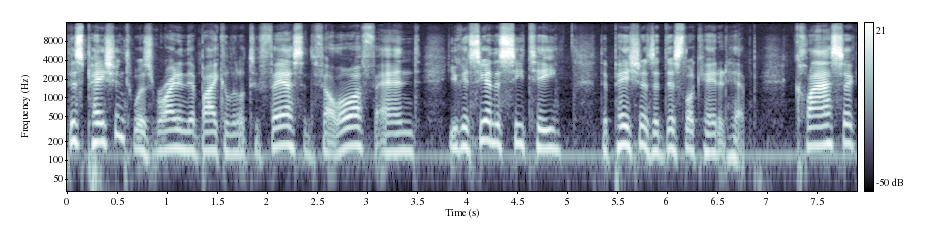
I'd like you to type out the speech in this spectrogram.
This patient was riding their bike a little too fast and fell off, and you can see on the CT the patient has a dislocated hip. Classic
